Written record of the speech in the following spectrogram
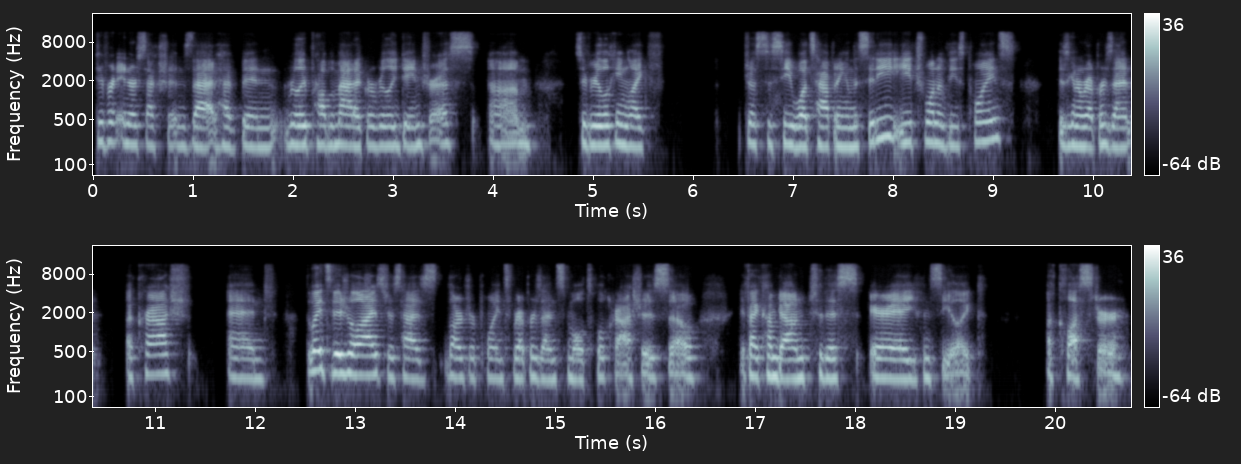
different intersections that have been really problematic or really dangerous. Um, so if you're looking like just to see what's happening in the city, each one of these points is going to represent a crash and the way it's visualized just has larger points represents multiple crashes. So if I come down to this area, you can see like a cluster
